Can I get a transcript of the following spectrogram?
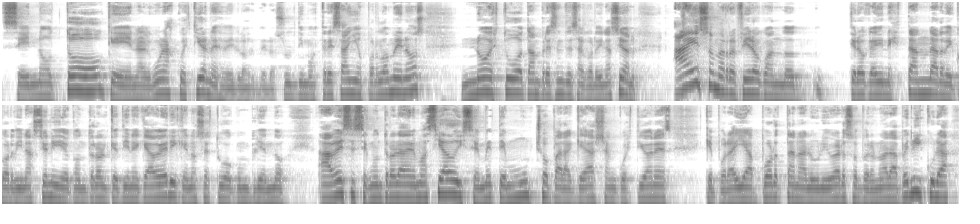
se notó que en algunas cuestiones de, de, los últimos tres años por lo menos no estuvo tan presente esa coordinación. A eso me refiero cuando creo que hay un estándar de coordinación y de control que tiene que haber y que no se estuvo cumpliendo. A veces se controla demasiado y se mete mucho para que hayan cuestiones que por ahí aportan al universo pero no a la película.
